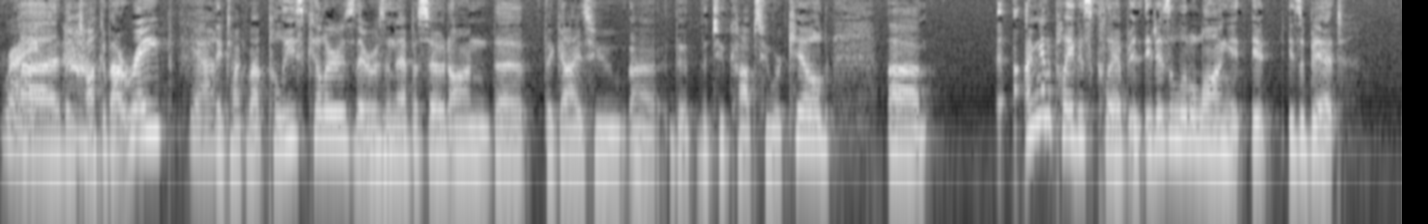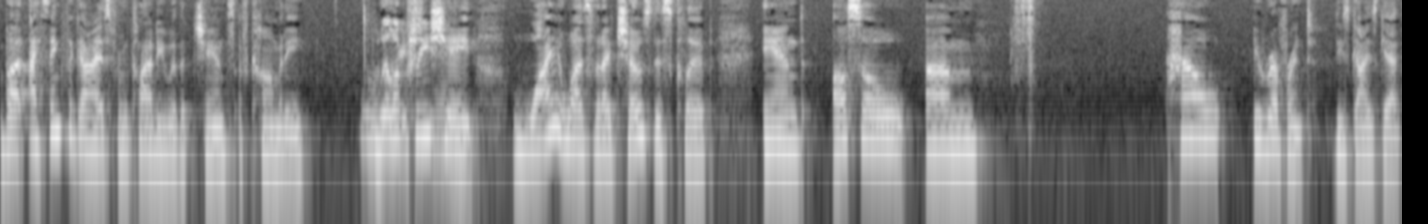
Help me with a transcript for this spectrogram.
Right. Uh, they talk about rape. Yeah. They talk about police killers. There was an episode on the the guys who uh, the the two cops who were killed. Um, I'm going to play this clip. It, it is a little long. It, it is a bit, but I think the guys from Cloudy with a Chance of Comedy Will will appreciate. appreciate why it was that I chose this clip, and also um, how irreverent these guys get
